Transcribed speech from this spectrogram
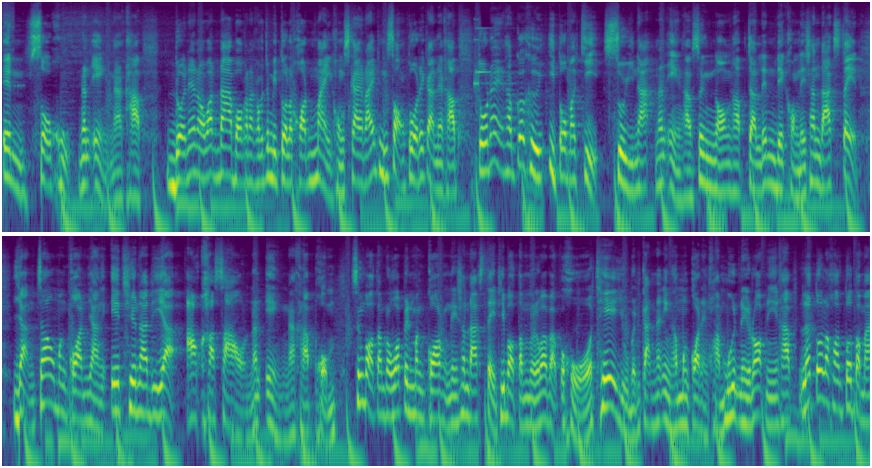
เอ็นโซคุนั่นเองนะครับโดยแน่นอนว่าหน้าบล็อกนะครับจะมีตัวละครใหม่ของสกายไรท์ถึง 2 ตัวด้วยกันนะครับตัวแรกครับก็คืออิโตมากิซุยนะนั่นเองครับ ซึ่งน้องครับจะเล่นเด็กของ Nation Dark State อย่างเจ้ามังกรอย่างเอเทียนาเดียอัลคาซาวนั่นเองนะครับผมซึ่งบอกตามตรงว่าเป็นมังกรของ Nation Dark State ที่บอกตามตรงว่าแบบโอ้โหเท่อยู่เหมือนกันนั่นเองครับมังกรแห่งความมืดในรอบนี้ครับและตัวละครตัวต่อมา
